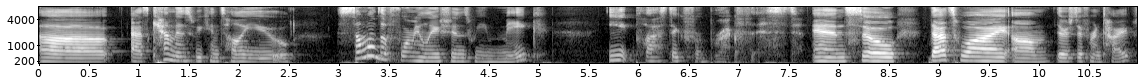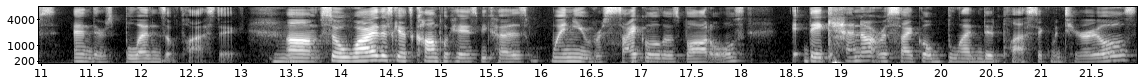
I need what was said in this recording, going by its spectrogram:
uh, as chemists, we can tell you some of the formulations we make eat plastic for breakfast. And so that's why um, there's different types and there's blends of plastic. Um, so why this gets complicated is because when you recycle those bottles, they cannot recycle blended plastic materials.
